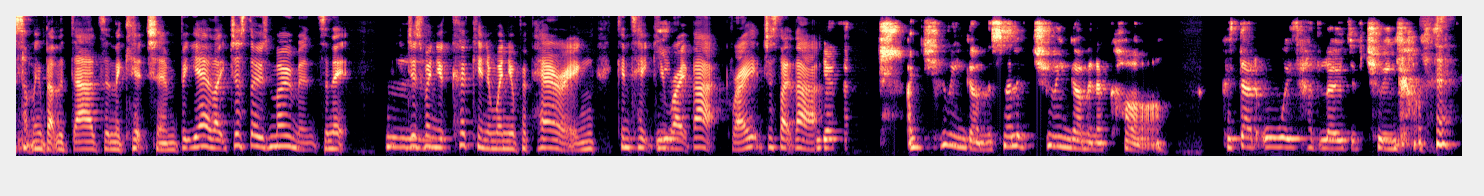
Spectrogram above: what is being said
Something about the dads in the kitchen. But yeah, like just those moments and it just when you're cooking and when you're preparing can take you Yeah. right back, right? Just like that. Yeah. And chewing gum, the smell of chewing gum in a car, because Dad always had loads of chewing gum.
